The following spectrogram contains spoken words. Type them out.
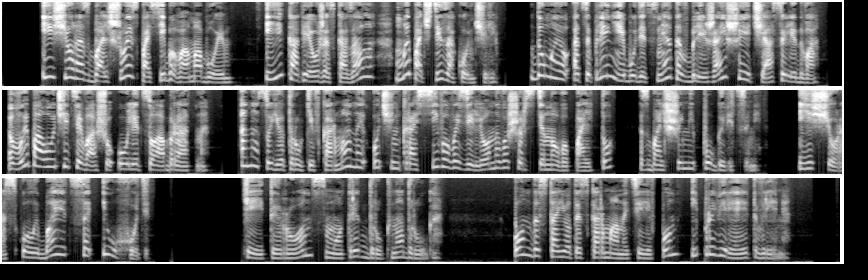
Еще раз большое спасибо вам обоим. И, как я уже сказала, мы почти закончили. Думаю, оцепление будет снято в ближайшие час или два. Вы получите вашу улицу обратно. Она сует руки в карманы очень красивого зеленого шерстяного пальто с большими пуговицами, еще раз улыбается и уходит. Кейт и Рон смотрят друг на друга. Он достает из кармана телефон и проверяет время.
